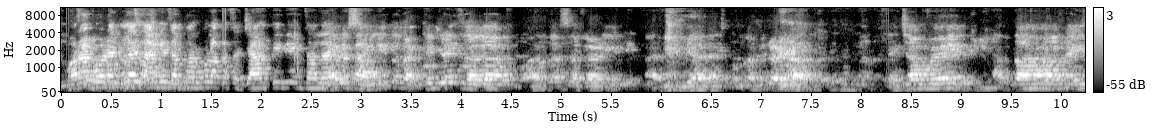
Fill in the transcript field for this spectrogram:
मराठवाड्यातल्या जागेचा फॉर्म्युला कसा? चार तीन एक झालाय सांगितलं ना अठ्ठेचाळीस जागा आघाडी आणि इंडिया अलायन्स म्हणून आम्ही लढणार त्याच्यामुळे आता हा काही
